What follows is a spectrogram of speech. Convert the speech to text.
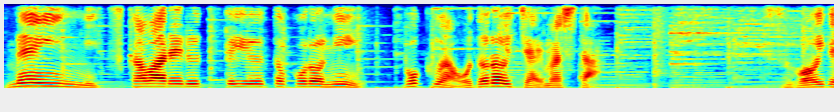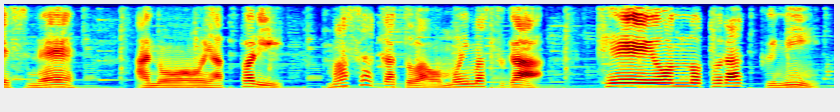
メインに使われるっていうところに僕は驚いちゃいました。すごいですね。あのー、やっぱりまさかとは思いますが軽音のトラックに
